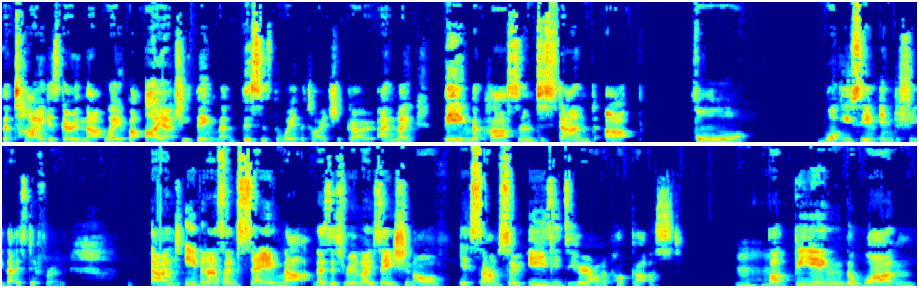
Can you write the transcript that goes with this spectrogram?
the tide is going that way, but I actually think that this is the way the tide should go. And like being the person to stand up for what you see in industry that is different. And even as I'm saying that, there's this realization of it sounds so easy to hear it on a podcast, Mhm. but being the one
